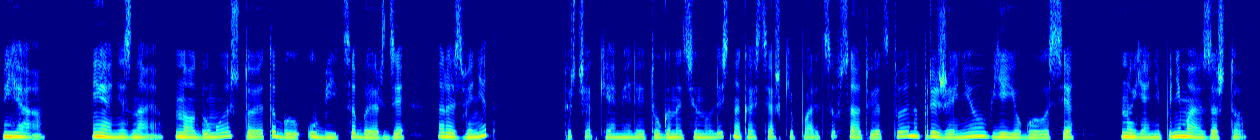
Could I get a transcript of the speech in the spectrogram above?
Я... я не знаю, но думаю, что это был убийца Берди. Разве нет? Перчатки Амелии туго натянулись на костяшки пальцев, соответствуя напряжению в ее голосе. «Но я не понимаю, за что.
